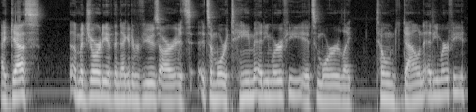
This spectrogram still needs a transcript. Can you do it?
I guess a majority of the negative reviews are it's it's a more tame Eddie Murphy. It's more like toned down Eddie Murphy.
